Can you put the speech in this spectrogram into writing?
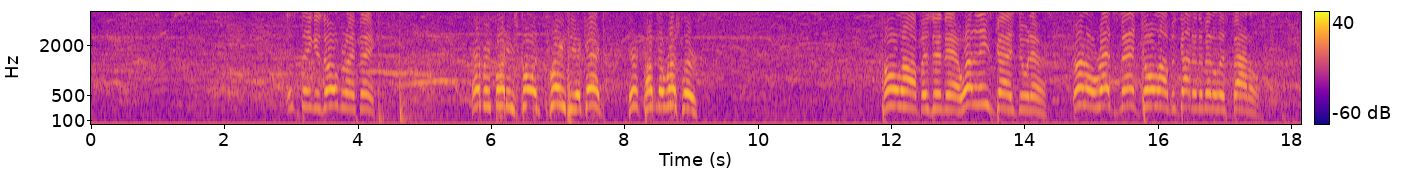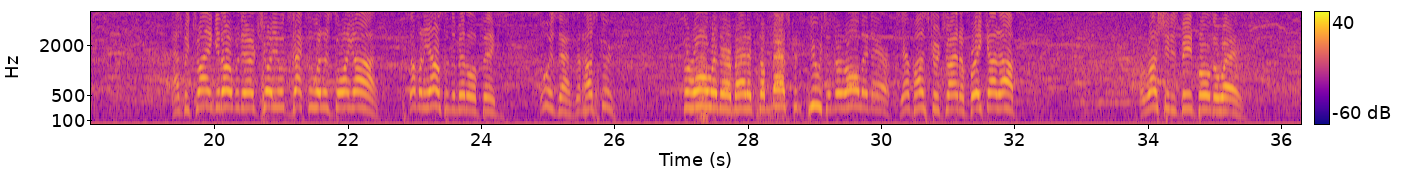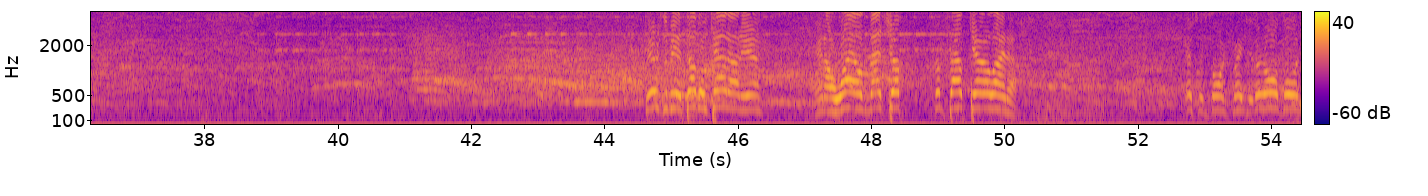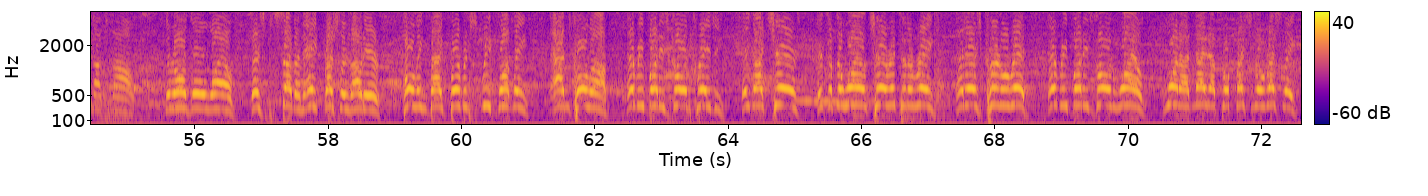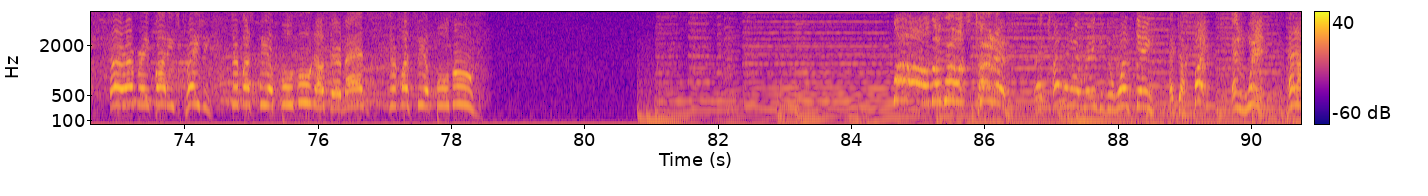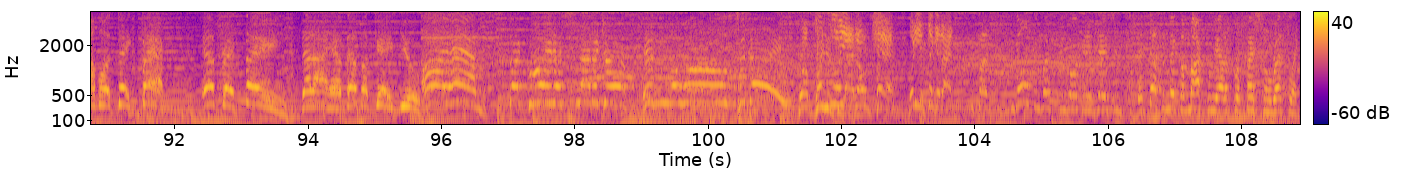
This thing is over, I think. Everybody's going crazy again. Here come the wrestlers. Koloff is in there. What are these guys doing there? Colonel Red's man, Koloff, has gotten in the middle of this battle. As we try and get over there and show you exactly what is going on. Somebody else in the middle of things. Who is that? Is that Husker? They're all in there, man. It's a mass confusion. They're all in there. Jeff Husker trying to break it up. The Russian is being pulled away. Appears to be a double count out here in a wild matchup from South Carolina. This is going crazy. They're all going nuts now. They're all going wild. There's seven, eight wrestlers out here holding back Bourbon Street, Whatley, and Koloff. Everybody's going crazy. They got chairs. Here comes a wild chair into the ring. And there's Colonel Red. Everybody's going wild. What a night of professional wrestling. Everybody's crazy. There must be a full moon out there, man. There must be a full moon. Wow, the world's turning! And I come in that ring to do one thing and to fight and win. And I'm going to take back everything that I have ever gave you. I am the greatest manager in the world today. Well, personally, I don't care. What do you think of that? Because this is the only wrestling organization that doesn't make a mockery out of professional wrestling.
